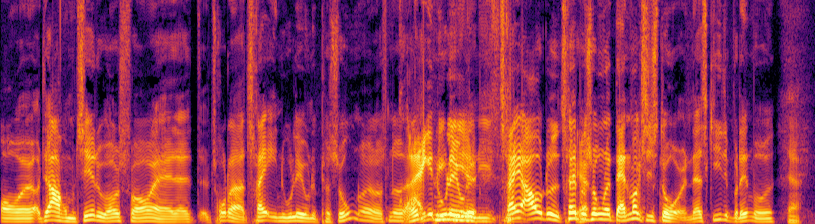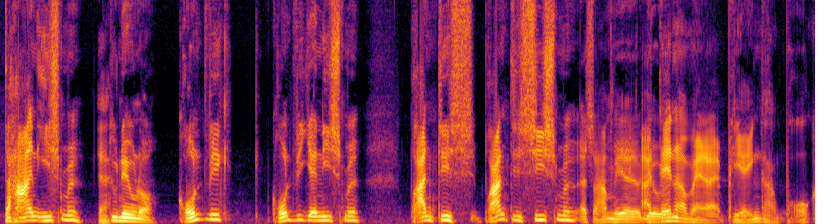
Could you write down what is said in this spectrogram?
Og, øh, og det argumenterer du også for, at, jeg tror, der er tre nulevende personer, eller sådan noget. Nej, ikke nulevende. Tre afdøde, tre ja. personer af Danmarks historie. Lad os give det på den måde. Ja. Der har en isme. Ja. Du nævner Grundtvig, Grundtvigianisme, Brandis, brandisisme, altså ham her... Ej, den er, man bliver ikke engang brugt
